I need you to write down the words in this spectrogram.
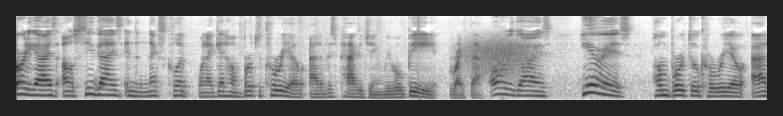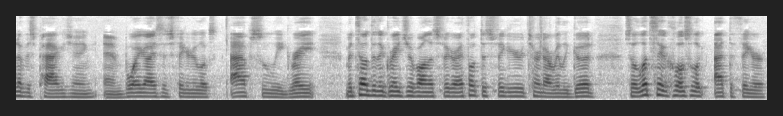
Alrighty guys, I'll see you guys in the next clip when I get Humberto Carrillo out of his packaging. We will be right back. Alrighty guys, here is Humberto Carrillo out of his packaging. And boy guys, this figure looks absolutely great. Mattel did a great job on this figure. I thought this figure turned out really good. So let's take a closer look at the figure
